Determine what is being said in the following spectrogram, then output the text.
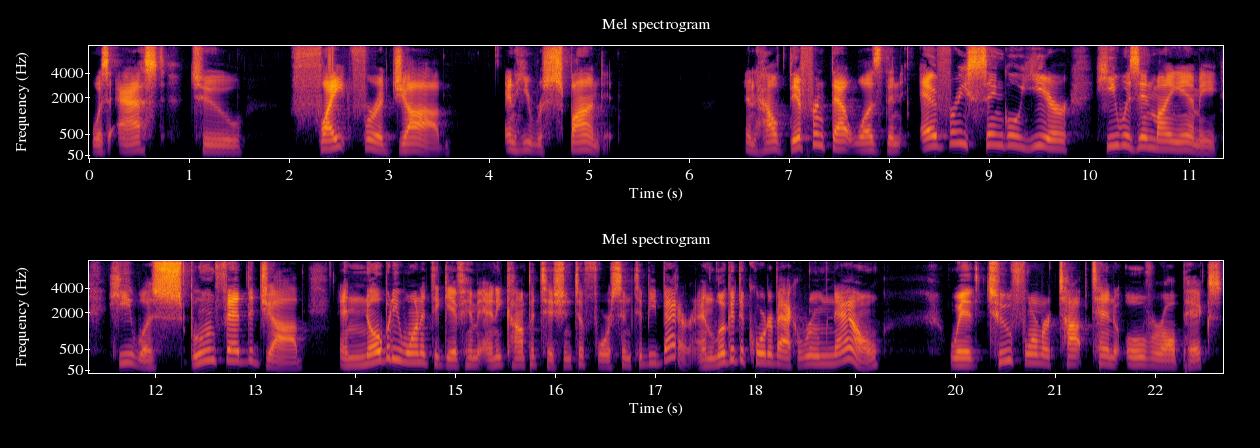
was asked to fight for a job and he responded. And how different that was than every single year he was in Miami. He was spoon fed the job, and nobody wanted to give him any competition to force him to be better. And look at the quarterback room now with two former top 10 overall picks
